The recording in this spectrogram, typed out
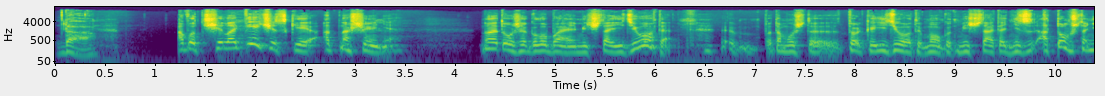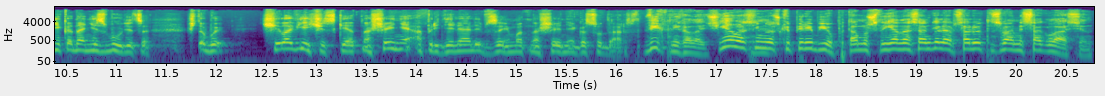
Да. А вот человеческие отношения, ну, это уже голубая мечта идиота, потому что только идиоты могут мечтать о том, что никогда не сбудется, чтобы человеческие отношения определяли взаимоотношения государств. Виктор Николаевич, я вас немножко перебью, потому что я на самом деле абсолютно с вами согласен.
